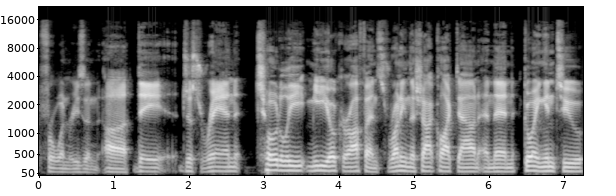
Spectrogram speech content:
for one reason. Uh, they just ran totally mediocre offense running the shot clock down and then going into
